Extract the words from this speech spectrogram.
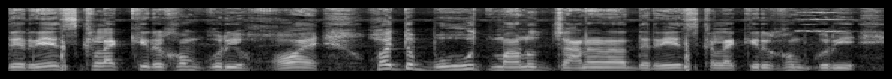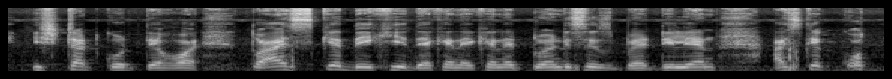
যে রেস খেলা কীরকম করে হয়। হয়তো বহুত মানুষ জানে না যে রেস খেলা কীরকম করে স্টার্ট করতে হয়। তো আজকে দেখি, দেখেন এখানে টোয়েন্টি সিক্স ব্যাটালিয়ান আজকে কত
